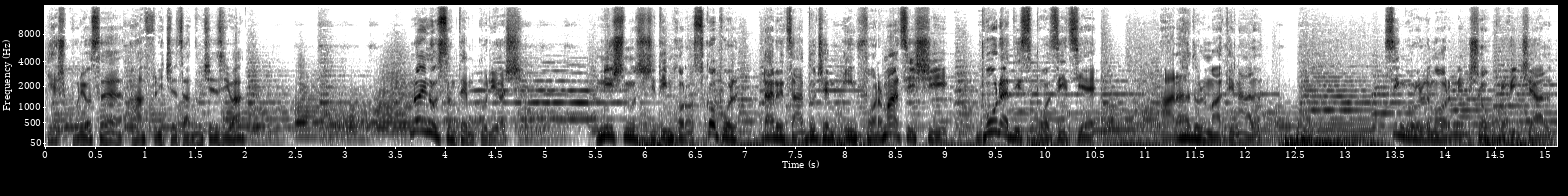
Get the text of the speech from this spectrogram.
Ești curios să afli ce-ți aduce ziua? Noi nu suntem curioși. Nici nu citim horoscopul, dar îți aducem informații și bună dispoziție! Aradul Matinal Singurul morning show provincial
